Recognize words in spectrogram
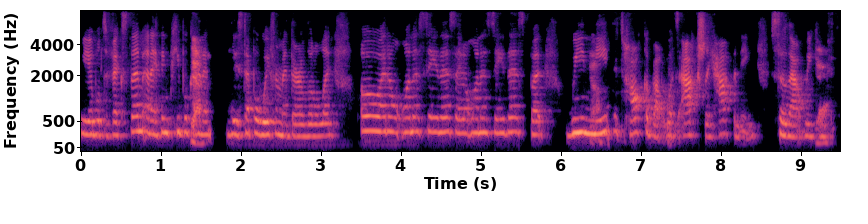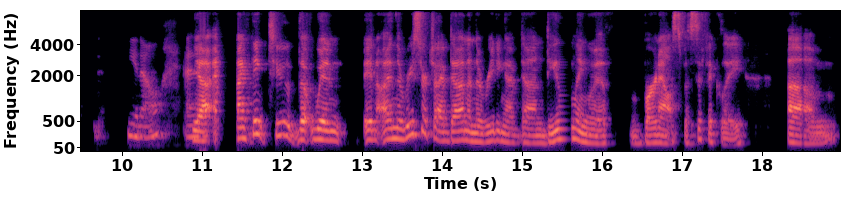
be able to fix them. And I think people kind yeah. of they step away from it. They're a little like, oh, I don't want to say this. I don't want to say this. But we yeah. need to talk about what's actually happening so that we can, yeah. you know. And yeah, I think too that when in in the research I've done and the reading I've done dealing with burnout specifically, um,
